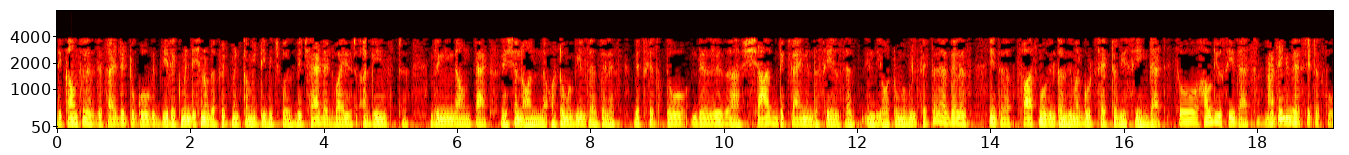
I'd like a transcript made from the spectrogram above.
the council has decided to go with the recommendation of the fitment committee, which was which had advised against bringing down taxation on automobiles as well as biscuits. Though there is a sharp decline in the sales as in the automobile sector as well as in the fast-moving consumer goods sector, we're seeing that. So how do you see that? I think the status quo.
